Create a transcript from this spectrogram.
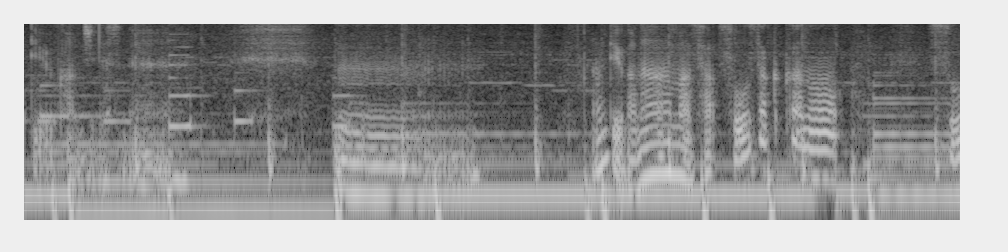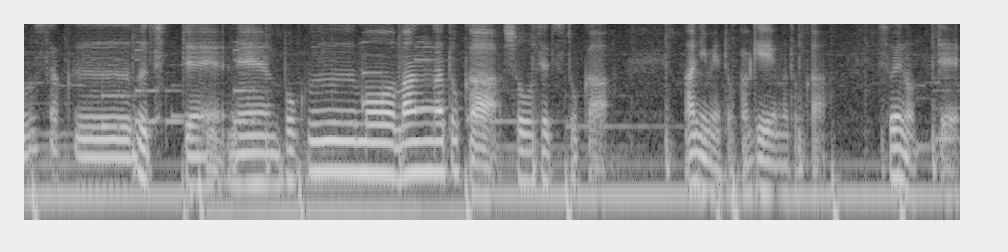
っていう感じですね。うん。何て言うかなまあさ創作家の創作物ってね僕も漫画とか小説とかアニメとかゲームとかそういうのって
